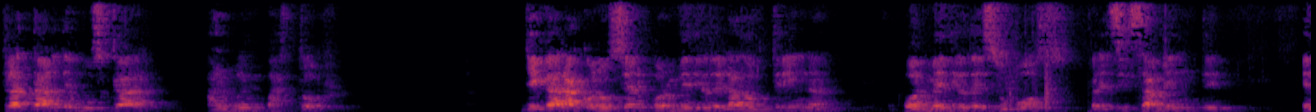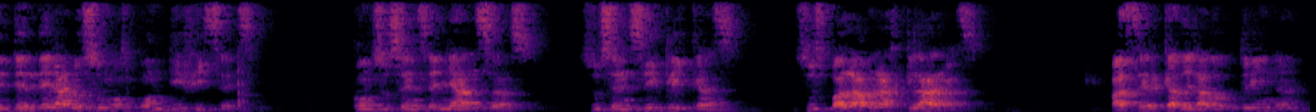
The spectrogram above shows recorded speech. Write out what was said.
tratar de buscar al buen pastor, llegar a conocer por medio de la doctrina, por medio de su voz precisamente, entender a los sumos pontífices, con sus enseñanzas, sus encíclicas, sus palabras claras acerca de la doctrina,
